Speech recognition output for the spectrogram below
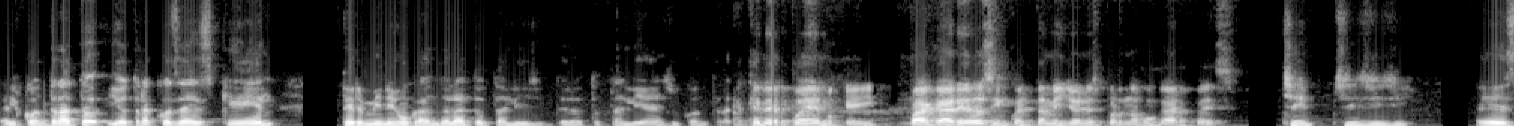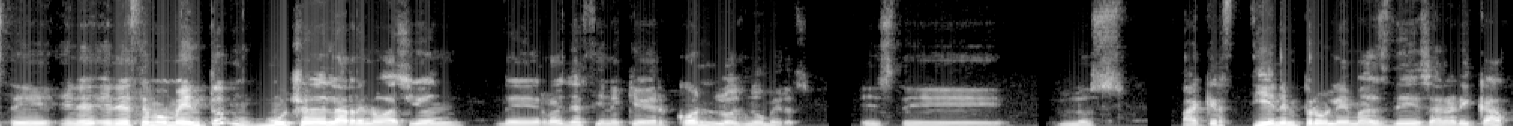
el contrato y otra cosa es que él termine jugando la, de la totalidad de su contrato. Que le pueden pagar esos 50 millones por no jugar, pues. Sí, sí, sí, sí. Este, en, este momento, mucho de la renovación de Rogers tiene que ver con los números. Este, los Packers tienen problemas de salary cap,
